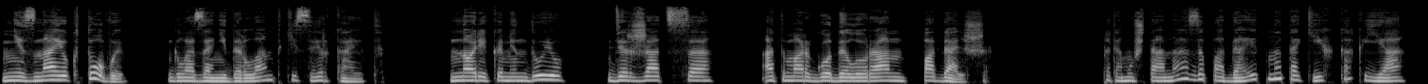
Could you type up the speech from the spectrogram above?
«Не знаю, кто вы», — глаза нидерландки сверкают. «Но рекомендую держаться от Марго де Луран подальше потому что она западает на таких, как я,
